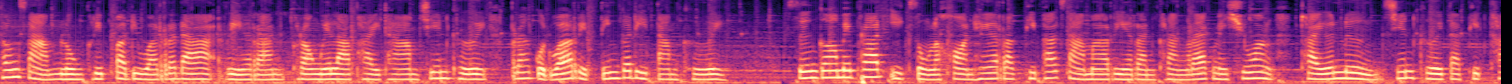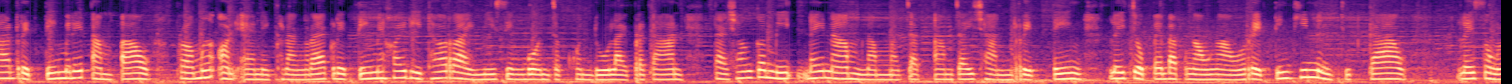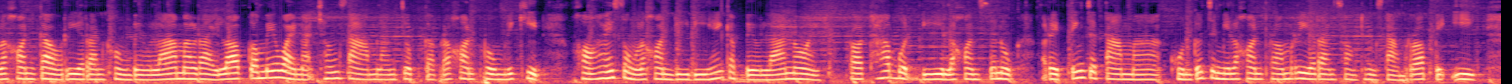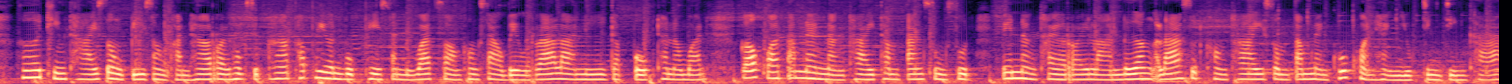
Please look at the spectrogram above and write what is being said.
ช่อง 3 ลงคลิปปฏิวัติรดา เรีรัน ครองเวลาภัยไทม์เช่นเคย ปรากฏว่าเรตติ้งก็ดีตามเคย ซึ่งก็ไม่พลาดอีกส่งละครให้รักพิพากษามาเรียรันครั้งแรกในช่วงไทเออร์หนึ่งเช่นเคยแต่ผิดคาดเรตติ้งไม่ได้ตามเป้า เพราะเมื่อออนแอร์ในครั้งแรกเรตติ้งไม่ค่อยดีเท่าไหร่มีเสียงบนจากคนดูหลายประการ แต่ช่องก็มิดได้นำนำมาจัดตามใจฉันเรตติ้งเลยจบไปแบบเงาเงาเรตติ้งที่ 1.9 เลยส่งละครเก่ารีรันของเบลล่ามาหลายรอบก็ไม่ไหวนะช่อง3หลังจบกับละครพรมลิขิต ขอให้ส่งละครดีๆ ให้กับเบลล่าหน่อย เพราะถ้าบทดีละครสนุกเรตติ้งจะตามมา คุณก็จะมีละครพร้อมรีรัน 2-3 รอบไปอีก เฮ้อทิ้งท้ายส่งปี 2565 ภาพยนตร์บุพเพสันนิวาส2ของสาวเบลล่าลานีกับโป๊บธนวัฒน์ก็คว้าตำแหน่งหนังไทยทำตังค์สูงสุด เป็นหนังไทยร้อยล้านเรื่องล่าสุดของไทยสมตำแหน่งคู่ขวัญแห่งยุคจริงจริง ๆ ค่ะ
